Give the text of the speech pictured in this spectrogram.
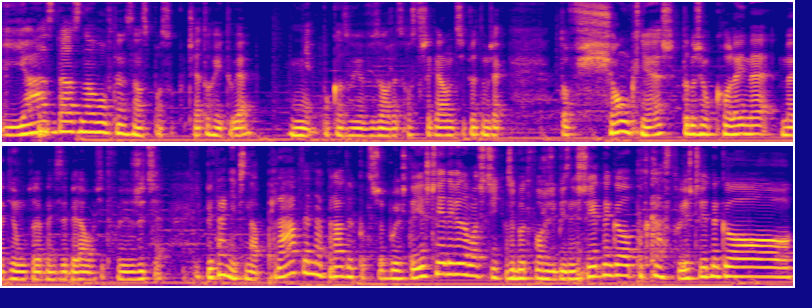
I jazda znowu w ten sam sposób. Czy ja to hejtuję? Nie, pokazuję wzorzec, ostrzegając ci przed tym, że jak to wsiąkniesz, to będziesz miał kolejne medium, które będzie zabierało ci twoje życie. I pytanie, czy naprawdę, naprawdę potrzebujesz tej jeszcze jednej wiadomości, żeby otworzyć biznes, jeszcze jednego podcastu, jeszcze jednego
